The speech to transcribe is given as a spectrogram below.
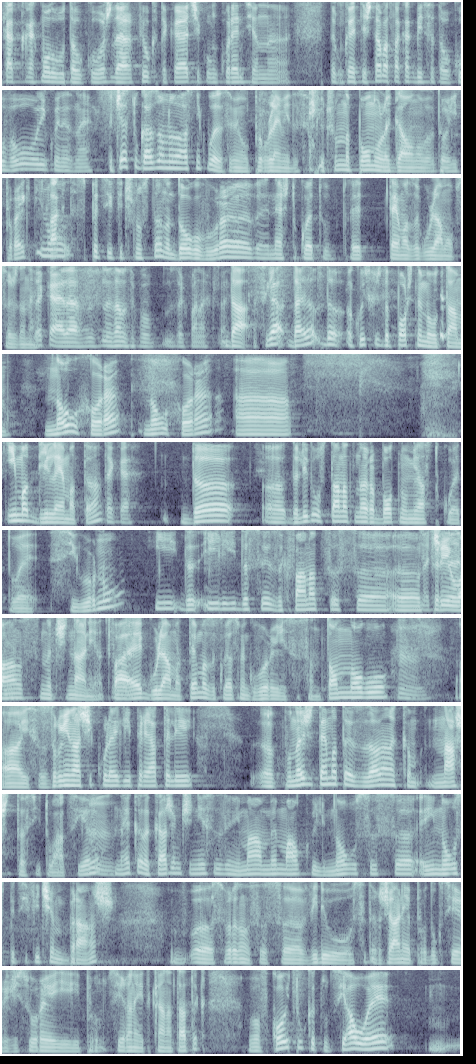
Как, как мога да го тълкуваш? Да, Филка така е, че конкуренция на, на конкретните неща, ама това как би се тълкувало, никой не знае. Често казано, аз никога не съм имал проблеми да се включвам напълно легално в други проекти, но Факт. специфичността на договора е нещо, което е тема за голямо обсъждане. Така е, да. Не знам за какво захванах това. Да, сега, дай да, да, ако искаш да почнем от там. Много хора, много хора а, имат дилемата Така. Да, а, дали да останат на работно място, което е сигурно, и да, или да се захванат с а, а, фриланс начинания. Това е голяма тема, за която сме говорили с Антон много а, и с други наши колеги и приятели. А, Понеже темата е зададена към нашата ситуация, нека да кажем, че ние се занимаваме малко или много с а, един много специфичен бранш, а, свързан с а, видеосъдържание, продукция, режисура и продуциране и така нататък, в който като цяло е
